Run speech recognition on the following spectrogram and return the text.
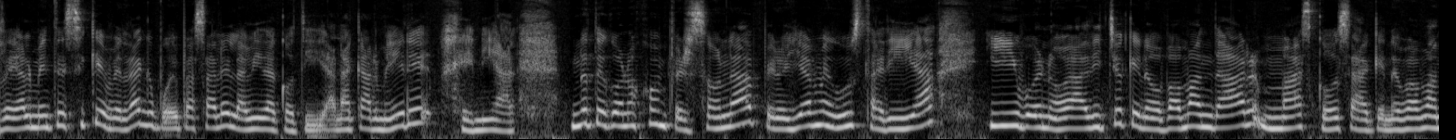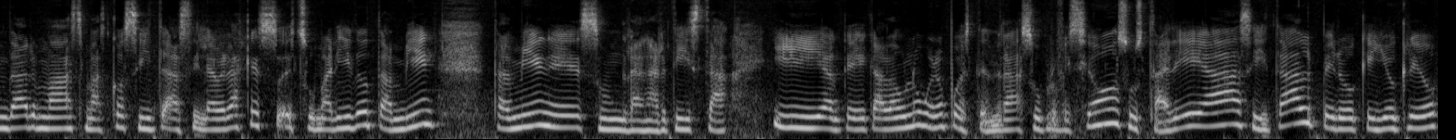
realmente sí que es verdad que puede pasar en la vida cotidiana. Carmen, eres genial. No te conozco en persona, pero ya me gustaría y bueno, ha dicho que nos va a mandar más cosas, que nos va a mandar más, más cosas y la verdad es que su, marido también, también es un gran artista y aunque cada uno, bueno, pues tendrá su profesión, sus tareas y tal, pero que yo creo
